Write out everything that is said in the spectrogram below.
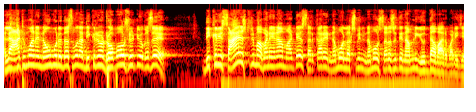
એટલે આઠમું અને નવમું ને દસમું દીકરીનો ડ્રોપ આઉટ રેટિયો કશે દીકરી સાયન્સ સ્ટ્રીમમાં ભણે એના માટે સરકારે નમો લક્ષ્મી નમો સરસ્વતી નામની યોજના બહાર પાડી છે.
